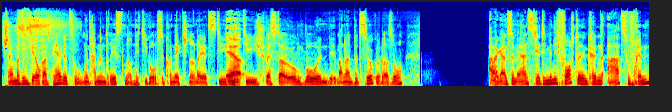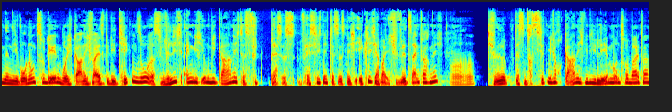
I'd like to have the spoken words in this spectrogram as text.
Scheinbar sind sie auch erst hergezogen und haben in Dresden noch nicht die große Connection oder jetzt die, Ja. die, die Schwester irgendwo in, im anderen Bezirk oder so. Aber ganz im Ernst, ich hätte mir nicht vorstellen können, A, zu Fremden in die Wohnung zu gehen, wo ich gar nicht weiß, wie die ticken so. Das will ich eigentlich irgendwie gar nicht. Das, das ist, weiß ich nicht, das ist nicht eklig, aber ich will es einfach nicht. Mhm. Ich will, das interessiert mich auch gar nicht, wie die leben und so weiter.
